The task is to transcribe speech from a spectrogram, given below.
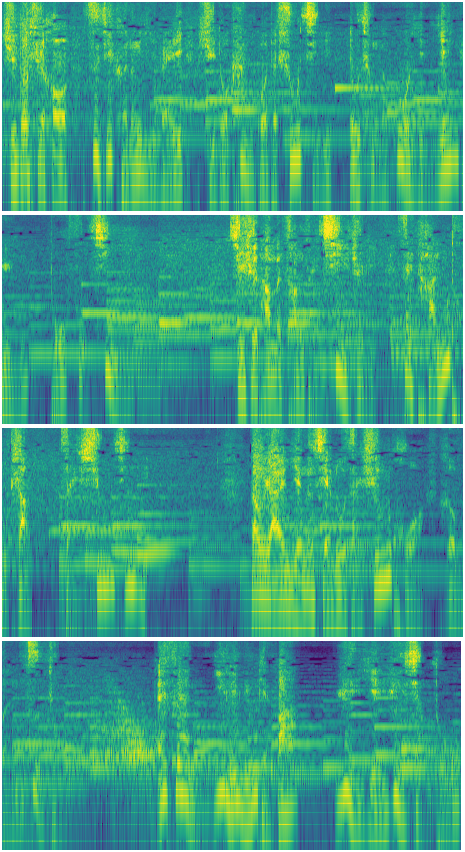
许多时候，自己可能以为许多看过的书籍都成了过眼烟云，不复记忆。其实，它们藏在气质里，在谈吐上，在胸襟里，当然也能显露在生活和文字中。FM 一零零点八，越夜越想读，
